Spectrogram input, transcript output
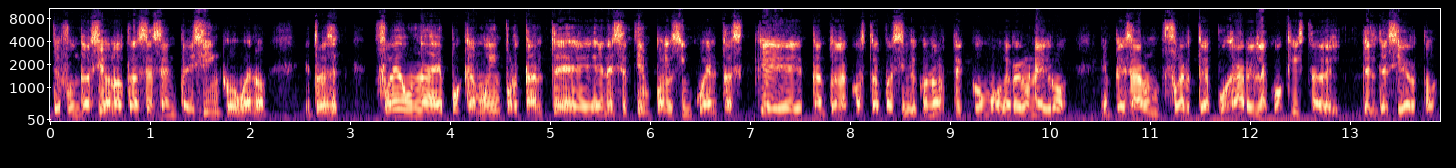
de fundación, otras 65, bueno, entonces fue una época muy importante en ese tiempo, a los 50, que tanto la costa Pacífico Norte como Guerrero Negro empezaron fuerte a pujar en la conquista del, del desierto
